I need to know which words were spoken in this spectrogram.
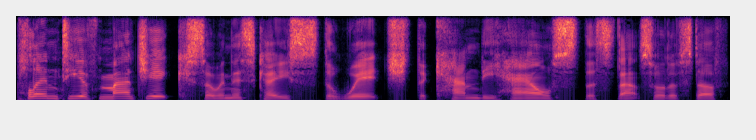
plenty of magic, so in this case, the witch, the candy house, this, that sort of stuff,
